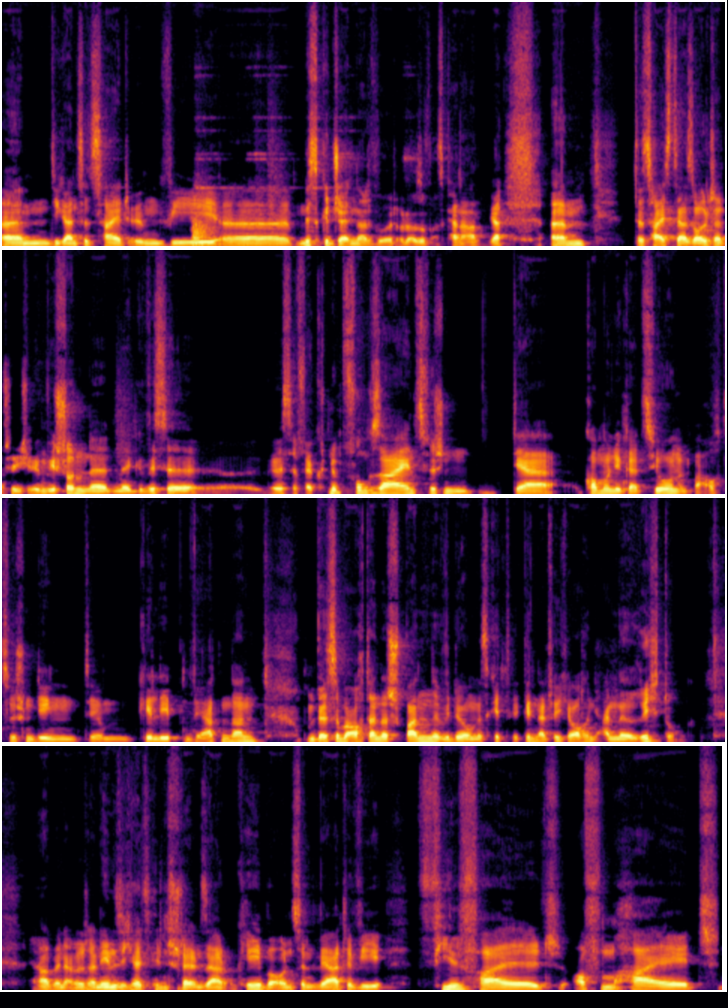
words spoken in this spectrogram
ähm, die ganze Zeit irgendwie äh, missgegendert wird oder sowas, keine Ahnung. Ja? Ähm, das heißt, da sollte natürlich irgendwie schon eine, eine gewisse gewisse Verknüpfung sein zwischen der Kommunikation und auch zwischen den, den gelebten Werten dann. Und das ist aber auch dann das Spannende wiederum, es geht, geht natürlich auch in die andere Richtung. Ja, wenn ein Unternehmen sich halt hinstellt und sagt, okay, bei uns sind Werte wie Vielfalt, Offenheit,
